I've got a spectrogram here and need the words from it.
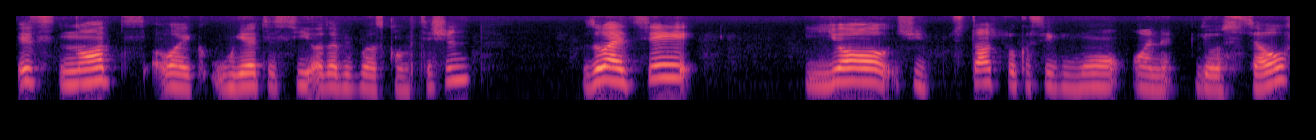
it's not like weird to see other people as competition. So I'd say y'all should start focusing more on yourself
